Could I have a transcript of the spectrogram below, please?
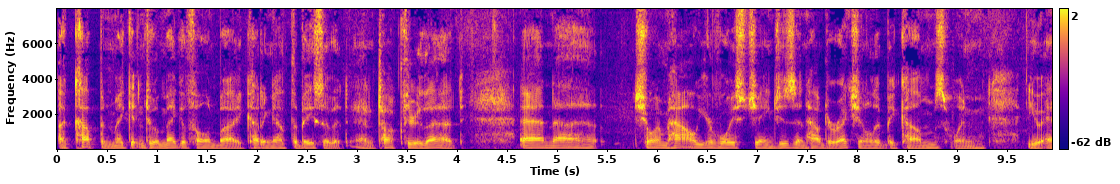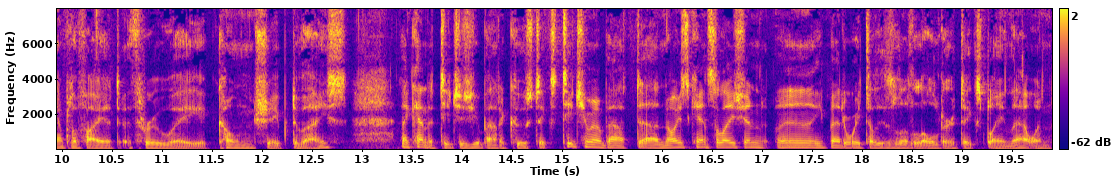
a cup and make it into a megaphone by cutting out the base of it and talk through that, and uh, show him how your voice changes and how directional it becomes when you amplify it through a cone shaped device. That kind of teaches you about acoustics. Teach him about uh, noise cancellation. Uh, you better wait till he's a little older to explain that one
